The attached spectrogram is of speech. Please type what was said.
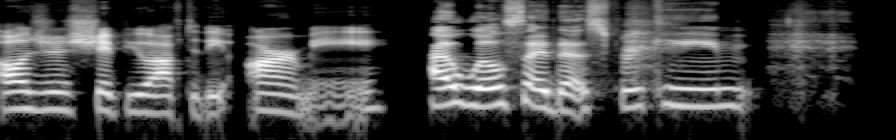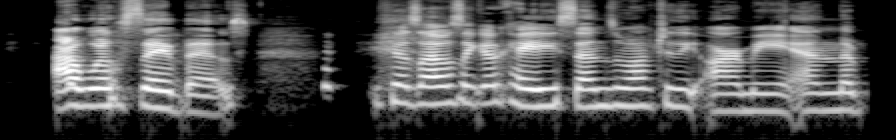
I'll just ship you off to the army." I will say this for Keen. I will say this because I was like, okay, he sends him off to the army, and the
